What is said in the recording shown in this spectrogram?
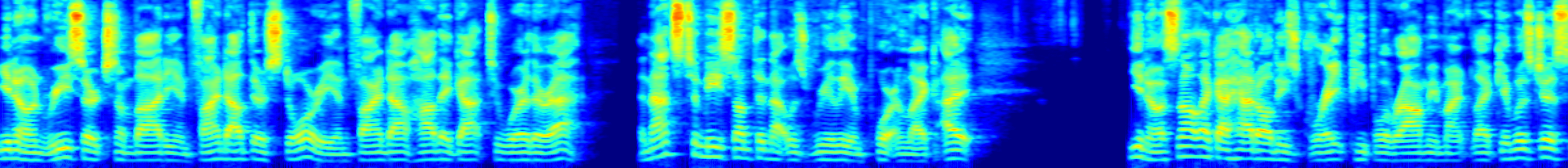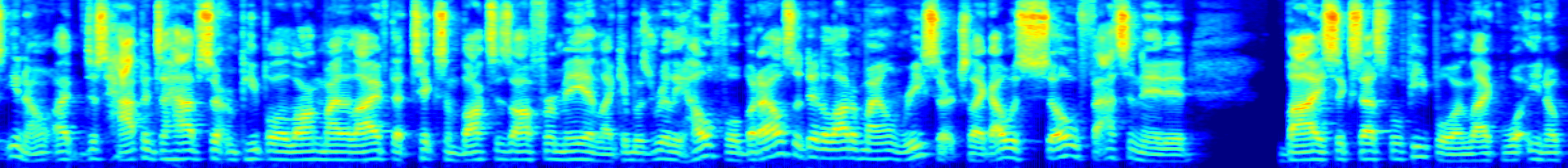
you know and research somebody and find out their story and find out how they got to where they're at and that's to me something that was really important like I you know, it's not like I had all these great people around me. My like it was just, you know, I just happened to have certain people along my life that ticked some boxes off for me and like it was really helpful. But I also did a lot of my own research. Like I was so fascinated by successful people and like what, you know,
